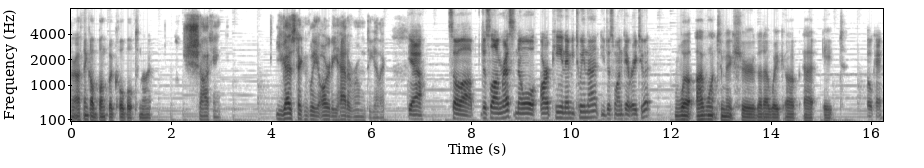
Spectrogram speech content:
Or I think I'll bunk with Cobalt tonight. Shocking. You guys technically already had a room together. Yeah. So, uh, just long rest, no RP and in between that. You just want to get right to it. Well, I want to make sure that I wake up at 8. Okay.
